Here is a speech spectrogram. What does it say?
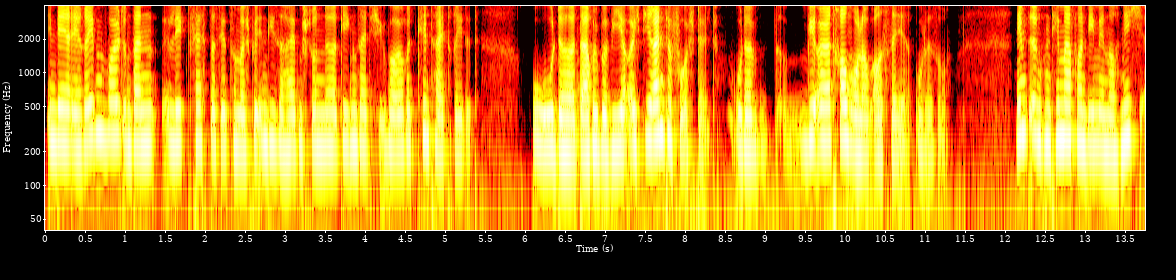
in der ihr reden wollt und dann legt fest, dass ihr zum Beispiel in dieser halben Stunde gegenseitig über eure Kindheit redet. Oder darüber, wie ihr euch die Rente vorstellt. Oder wie euer Traumurlaub aussähe oder so. Nehmt irgendein Thema, von dem ihr noch nicht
